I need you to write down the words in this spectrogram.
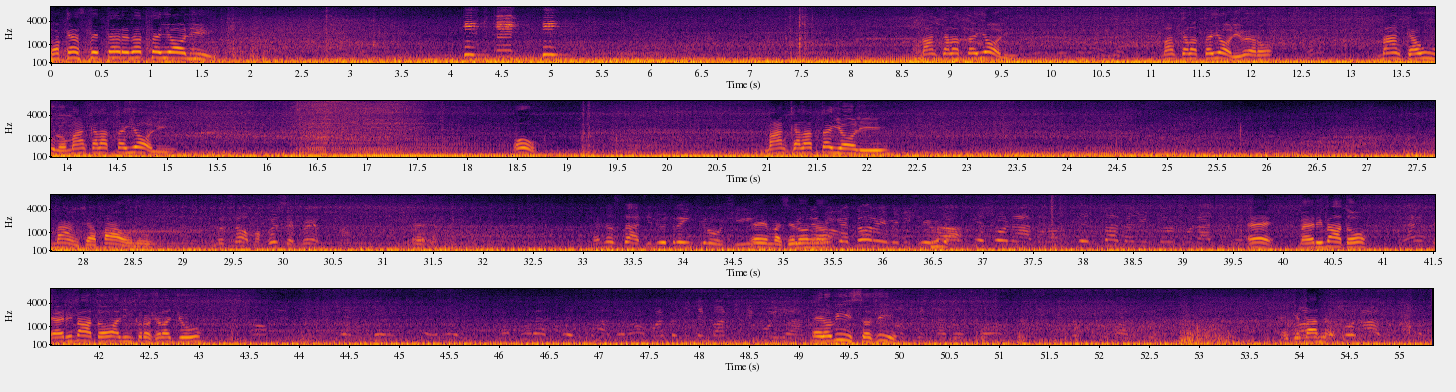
Manca aspettare Lattaioli. Manca Lattaioli. Manca Lattaioli, vero? Manca uno, manca Lattaioli. Oh. Manca Lattaioli. Manca Paolo. So, ma questo è fermo, no? Eh. Quando stati due o tre incroci, Eh, ma se il non- navigatore mi diceva io è suonato, l'ho aspettato all'incrocio laggiù. Eh, ma è arrivato? Eh? È arrivato all'incrocio laggiù? No? Eh, l'ho visto, sì. E che vanno...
